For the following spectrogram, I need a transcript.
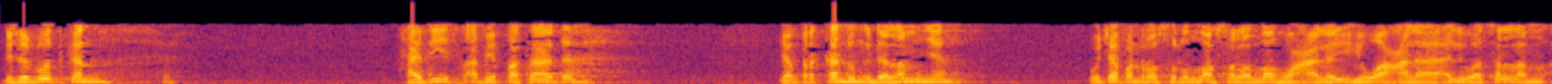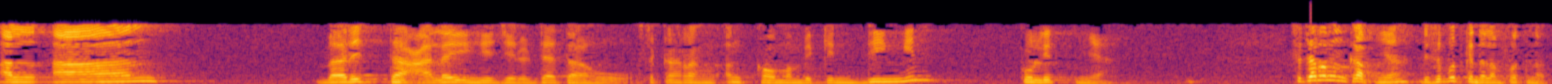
Disebutkan hadis Abi Qatadah yang terkandung di dalamnya ucapan Rasulullah sallallahu alaihi wa ala alihi wasallam al-an baritta alaihi jildatahu sekarang engkau membuat dingin kulitnya. Secara lengkapnya disebutkan dalam footnote.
